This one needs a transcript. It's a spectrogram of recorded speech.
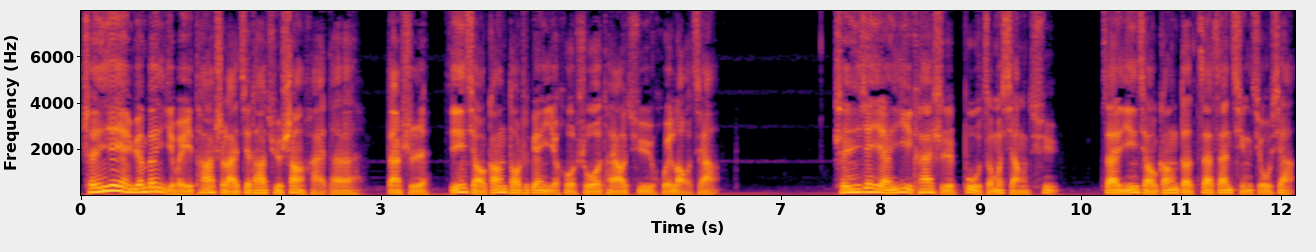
陈艳艳原本以为他是来接她去上海的，但是尹小刚到这边以后说他要去回老家。陈艳艳一开始不怎么想去。在尹小刚的再三请求下，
